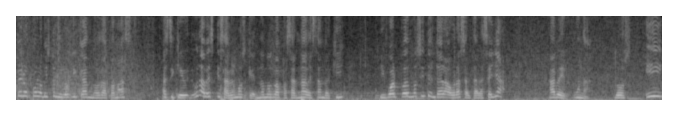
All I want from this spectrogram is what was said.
Pero por lo visto mi lógica no da para más. Así que una vez que sabemos que no nos va a pasar nada estando aquí, igual podemos intentar ahora saltar hacia allá. A ver, una, dos y...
